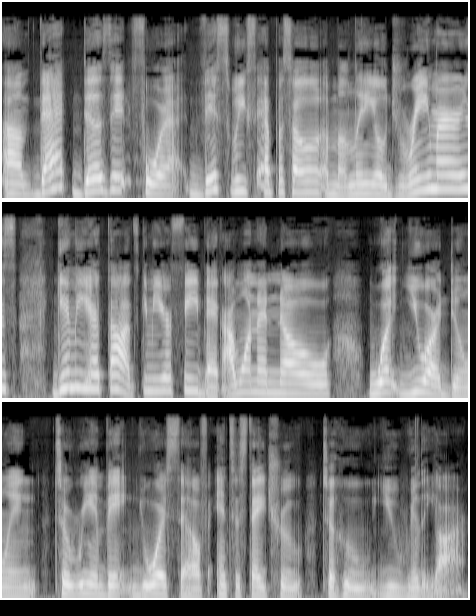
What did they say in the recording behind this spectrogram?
um, that does it for this week's episode of Millennial Dreamers. Give me your thoughts, give me your feedback. I want to know what you are doing to reinvent yourself and to stay true to who you really are.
